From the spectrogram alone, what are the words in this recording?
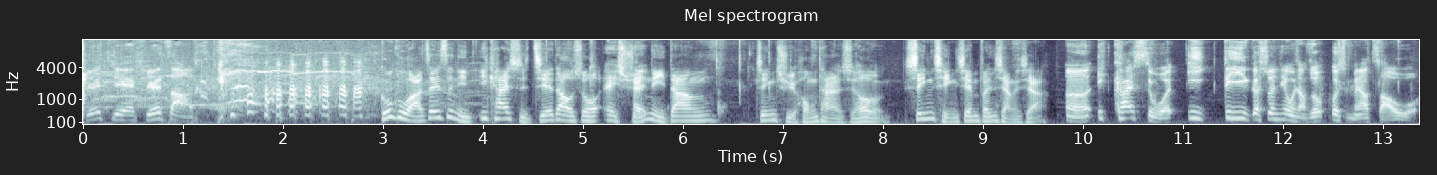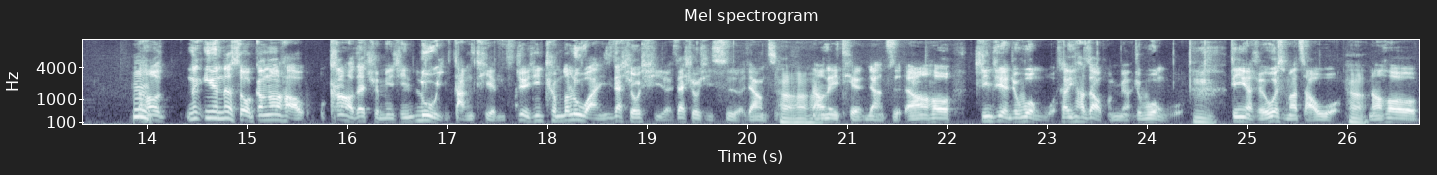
学姐学长，鼓鼓啊！这一次你一开始接到说，哎、欸，选你当金曲红毯的时候，心情先分享一下。呃，一开始我一第一个瞬间，我想说，为什么要找我？然后那因为那时候刚刚好，刚好在全明星录影当天，就已经全部都录完，已经在休息了，在休息室了这样子。然后那一天这样子，然后经纪人就问我，他因为他在我旁边，就问我，嗯，第一秒觉得为什么要找我？然后。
